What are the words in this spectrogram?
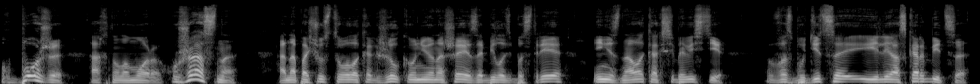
«О, боже!» — ахнула Мора. «Ужасно!» Она почувствовала, как жилка у нее на шее забилась быстрее и не знала, как себя вести. Возбудиться или оскорбиться.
